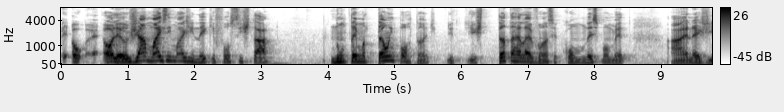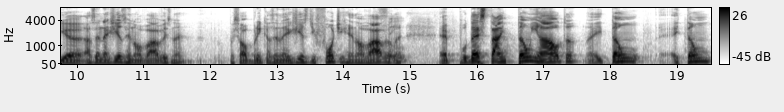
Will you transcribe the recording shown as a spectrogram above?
é, é olha, eu jamais imaginei que fosse estar num tema tão importante, de, de, tanta relevância como nesse momento a energia, as energias renováveis, né? O pessoal brinca as energias de fonte renovável, Sim. né? É, pudesse estar em, tão em alta né? e tão, é, tão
